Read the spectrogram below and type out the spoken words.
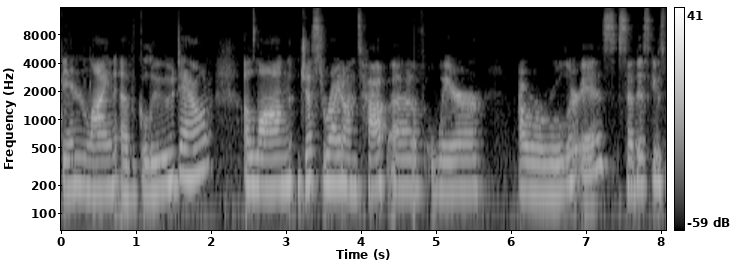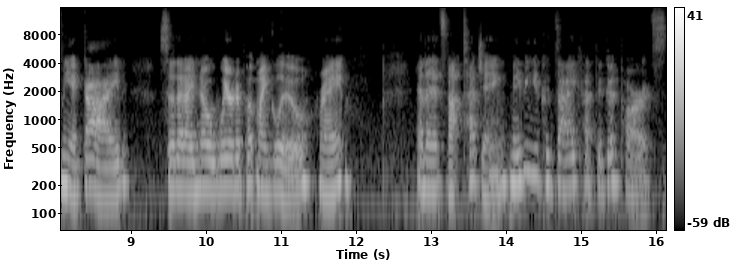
thin line of glue down along just right on top of where our ruler is. So this gives me a guide so that I know where to put my glue, right? And then it's not touching. Maybe you could die cut the good parts.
